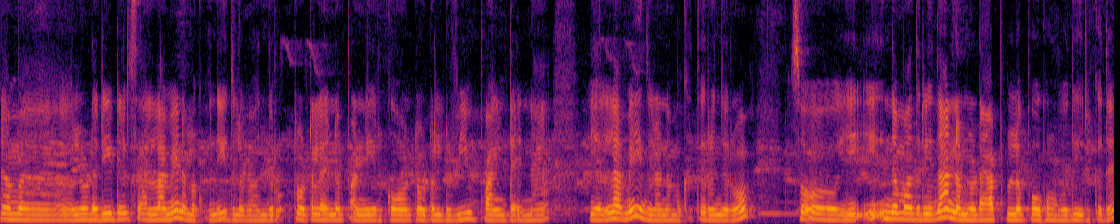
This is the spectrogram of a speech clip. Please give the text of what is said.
நம்மளோட டீட்டெயில்ஸ் எல்லாமே நமக்கு வந்து இதில் வந்துடும் டோட்டலாக என்ன பண்ணியிருக்கோம் டோட்டல் ரிவ்யூ பாயிண்ட் என்ன எல்லாமே இதில் நமக்கு தெரிஞ்சிடும் ஸோ இந்த மாதிரி தான் நம்மளோட ஆப் உள்ளே போகும்போது இருக்குது.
